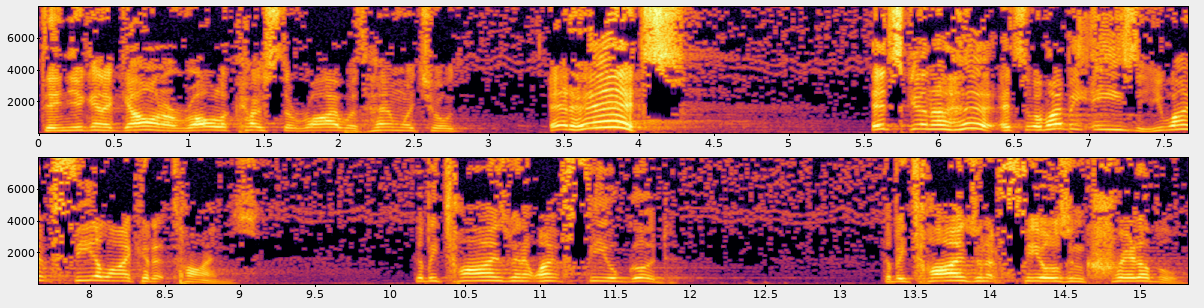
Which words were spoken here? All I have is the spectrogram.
then you're going to go on a roller coaster ride with Him, which will, it hurts. It's going to hurt. It's, it won't be easy. You won't feel like it at times. There'll be times when it won't feel good. There'll be times when it feels incredible.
